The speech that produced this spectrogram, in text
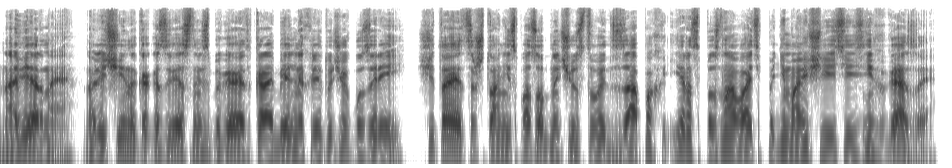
Наверное, но личины, как известно, избегают корабельных летучих пузырей. Считается, что они способны чувствовать запах и распознавать поднимающиеся из них газы.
